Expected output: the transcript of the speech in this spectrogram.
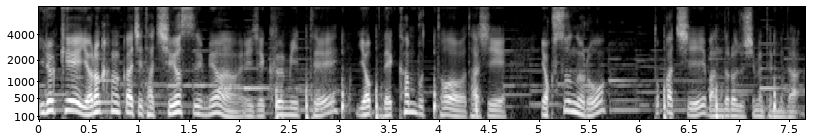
이렇게 11칸까지 다 지었으면 이제 그 밑에 옆 4칸부터 다시 역순으로 똑같이 만들어 주시면 됩니다.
